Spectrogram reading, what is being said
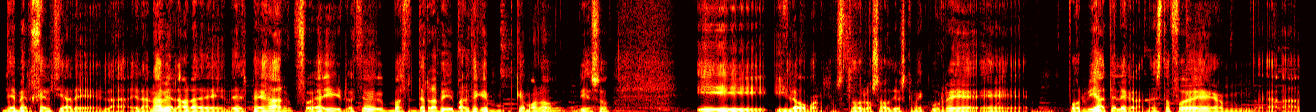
de, emergencia de la, en la nave a la hora de, despegar. Fue ahí, lo hice bastante rápido y parece que, que moló y eso. Y, y, luego, bueno, pues todos los audios que me curré eh, por vía Telegram. Esto fue um, a,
